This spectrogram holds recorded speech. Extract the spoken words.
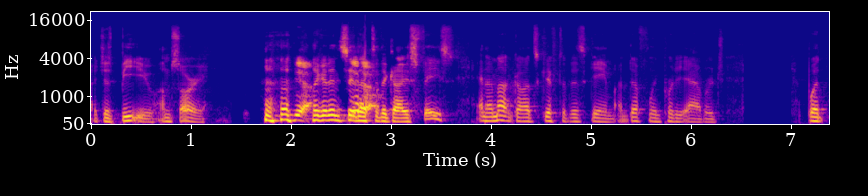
I just beat you. I'm sorry. Yeah. like I didn't say Yeah. that to the guy's face, and I'm not God's gift to this game. I'm definitely pretty average. But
